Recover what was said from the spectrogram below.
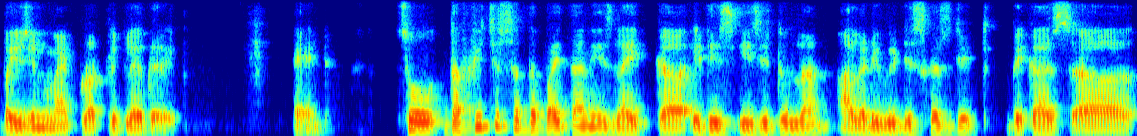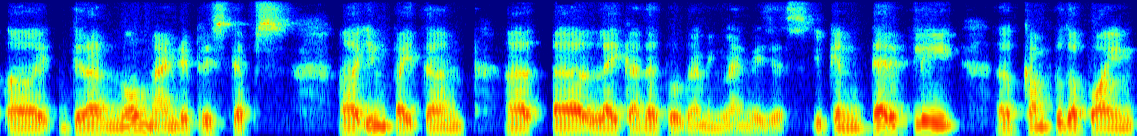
by using matplotlib library. And so the features of the python is like uh, it is easy to learn. Already we discussed it because uh, uh, there are no mandatory steps uh, in python uh, uh, like other programming languages. You can directly come to the point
